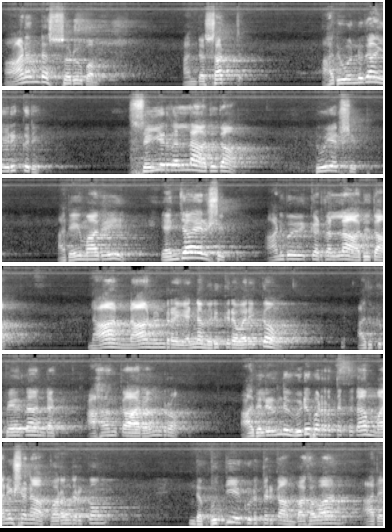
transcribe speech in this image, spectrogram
ஆனந்த ஸ்வரூபம். அந்த சத் அது ஒன்று தான் இருக்குது. செய்யறதெல்லாம் அதுதான். டூயர்ஷிப் அதே மாதிரி என்ஜாயர்ஷிப் அனுபவிக்கிறதெல்லாம் அதுதான். நான் நான்ன்ற எண்ணம் இருக்கிற வரைக்கும் அதுக்கு பேர் தான் அந்த அகங்காரன்றோம் அதிலிருந்து விடுபடுறதுக்கு தான் மனுஷனாக பிறந்திருக்கோம். இந்த புத்தியை கொடுத்துருக்கான் பகவான். அதை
